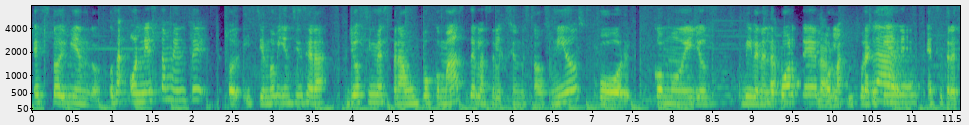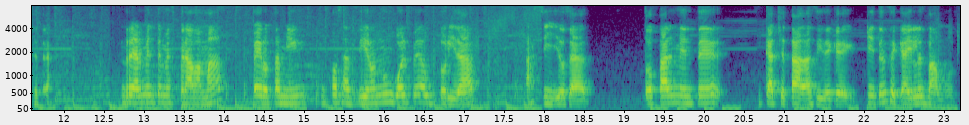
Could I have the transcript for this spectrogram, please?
estoy viendo? O sea, honestamente, y siendo bien sincera, yo sí me esperaba un poco más de la selección de Estados Unidos por cómo ellos viven el deporte, por la cultura que tienen, etcétera, etcétera. Realmente me esperaba más, pero también, o sea, dieron un golpe de autoridad así, o sea, totalmente cachetadas y de que quítense que ahí les vamos.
